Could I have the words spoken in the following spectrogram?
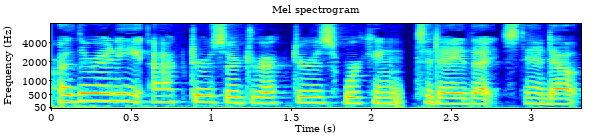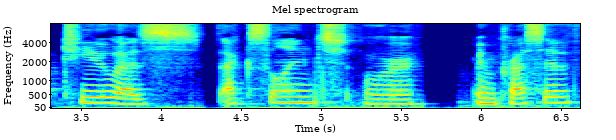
Are there any actors or directors working today that stand out to you as excellent or impressive?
